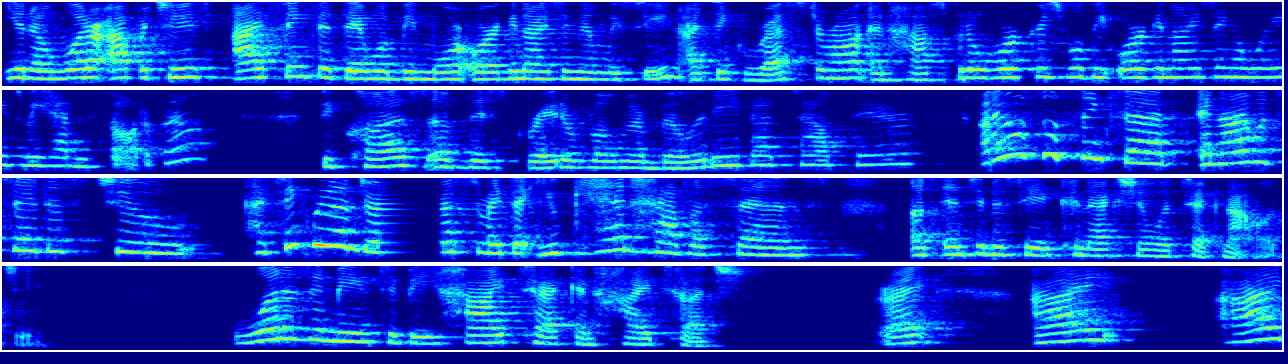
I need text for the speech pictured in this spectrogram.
you know what are opportunities i think that there will be more organizing than we've seen i think restaurant and hospital workers will be organizing in ways we hadn't thought about because of this greater vulnerability that's out there. I also think that, and I would say this too, I think we underestimate that you can have a sense of intimacy and connection with technology. What does it mean to be high tech and high touch? Right? I I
